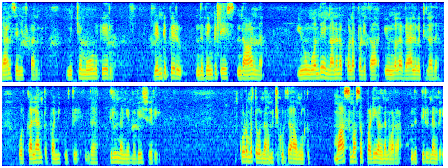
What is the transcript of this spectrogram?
வேலை செஞ்சிட்ருக்கானுங்க. மிச்சம் மூணு பேர். ரெண்டு பேர் இந்த வெங்கடேஷ் இந்த ஆனந்தன். இவங்க வந்து எங்கள் அண்ணனை கொலை பண்ணித்தான். இவங்களாம் வேலை வெட்டி இல்லாத ஒரு கல்யாணத்தை பண்ணி கொடுத்து இந்த திருநங்கை மகேஸ்வரி குடும்பத்தை ஒன்று அமைச்சு கொடுத்து அவங்களுக்கு மாதம் மாதம் படி எழுதுன்னு வரான். இந்த திருநங்கை.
